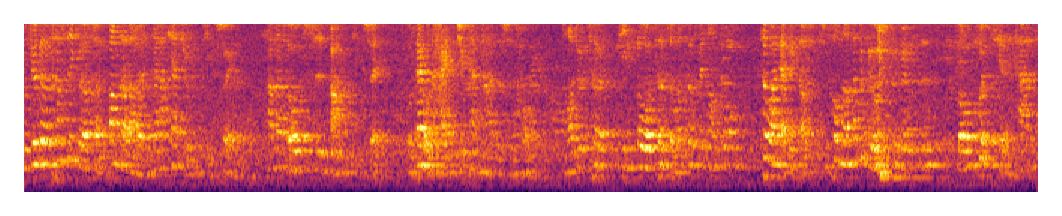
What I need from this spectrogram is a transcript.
我觉得他是一个很棒的老人家，他现在九十几岁了。他那时候是八十几岁，我带我的孩子去看他的时候，然后就测经络，测什么测非常多，测完两个小时之后呢，他就给我四个字：龙困浅滩。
